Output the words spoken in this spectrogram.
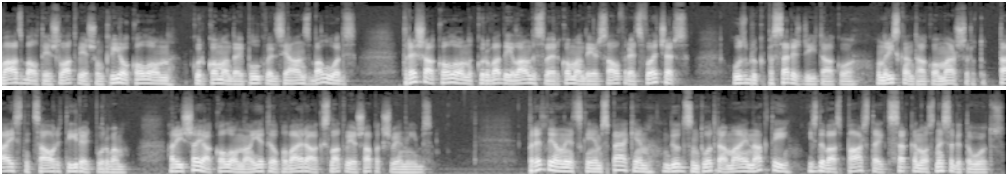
Vācu, Baltiešu, Latviešu un Krievu kolonna, kur komandēja pulkvedis Jānis Balodis – Trešā kolona, kuru vadīja Landesvēra komandieris Alfrēds Flečers, uzbruka pa sarežģītāko un riskantāko maršrutu taisni cauri tīreļpurvam. Arī šajā kolonnā ietilpa vairākas latviešu apakšvienības. Pretlielnieciskajiem spēkiem 22. maija naktī izdevās pārsteigt sarkanos nesagatavotus.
